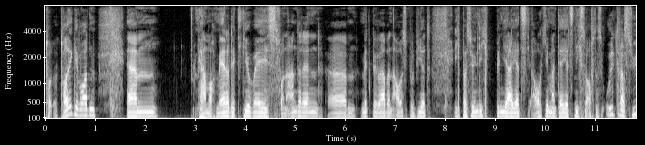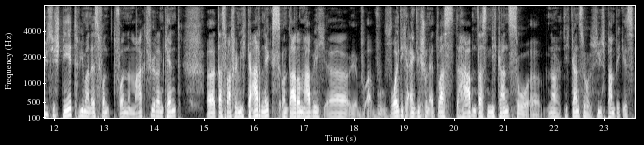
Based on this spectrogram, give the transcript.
to toll geworden. Ähm, wir haben auch mehrere Clearways von anderen ähm, Mitbewerbern ausprobiert. Ich persönlich bin ja jetzt auch jemand, der jetzt nicht so auf das Ultrasüße steht, wie man es von, von Marktführern kennt. Äh, das war für mich gar nichts und darum habe ich, äh, wollte ich eigentlich schon etwas haben, das nicht ganz so, äh, na, nicht ganz so süß pumpig ist.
